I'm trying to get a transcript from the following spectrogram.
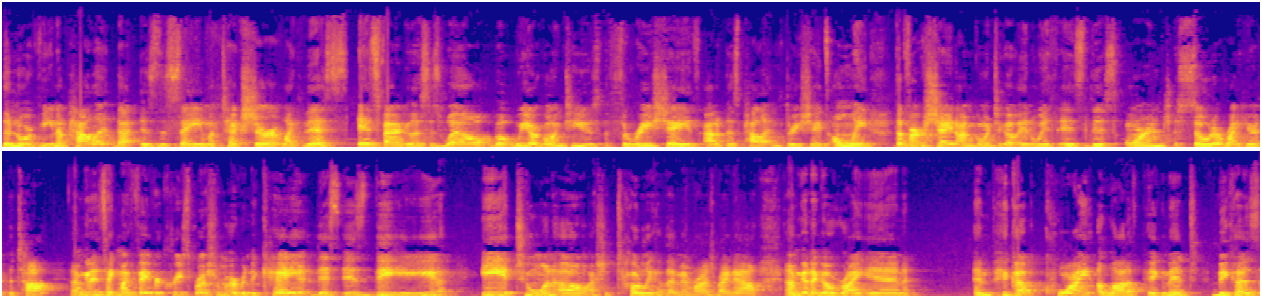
the Norvina palette that is the same texture like this. It's fabulous as well, but we are going to use three shades out of this palette and three shades only. The first shade I'm going to go in with is this orange soda right here at the top. I'm going to take my favorite crease brush from Urban Decay. This is the E210. I should totally have that memorized by now. I'm going to go right in and pick up quite a lot of pigment because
